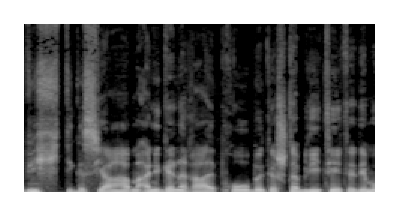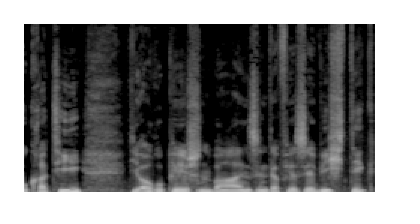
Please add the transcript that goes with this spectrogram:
wichtiges Jahr haben, eine Generalprobe der Stabilität der Demokratie. Die europäischen Wahlen sind dafür sehr wichtig.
